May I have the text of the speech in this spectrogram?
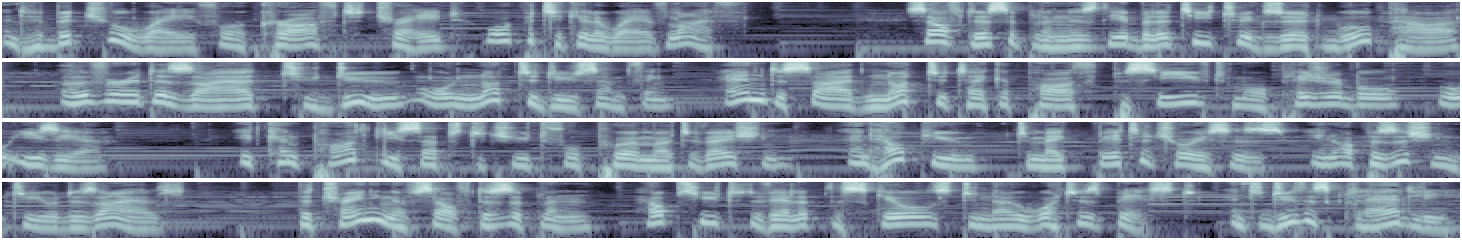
and habitual way for a craft, trade, or particular way of life. Self discipline is the ability to exert willpower over a desire to do or not to do something, and decide not to take a path perceived more pleasurable or easier it can partly substitute for poor motivation and help you to make better choices in opposition to your desires. The training of self discipline helps you to develop the skills to know what is best and to do this gladly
